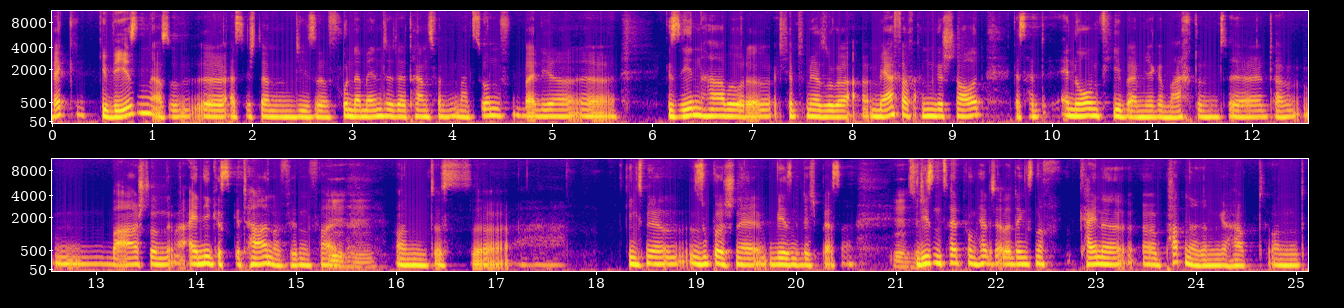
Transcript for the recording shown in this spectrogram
weg gewesen. Also äh, als ich dann diese Fundamente der Transformation bei dir äh, gesehen habe oder ich habe es mir sogar mehrfach angeschaut, das hat enorm viel bei mir gemacht und äh, da war schon einiges getan auf jeden Fall. Mhm. Und das äh, ging es mir super schnell wesentlich besser. Mhm. Zu diesem Zeitpunkt hatte ich allerdings noch keine äh, Partnerin gehabt und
